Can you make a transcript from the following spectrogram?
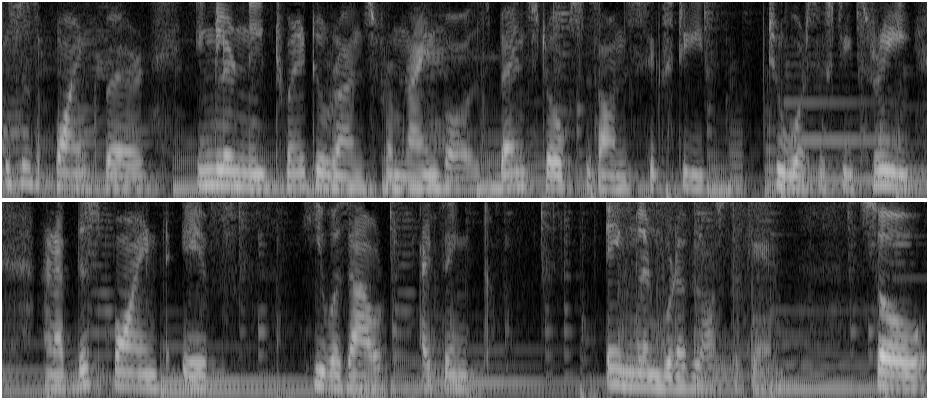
This is the point where England need 22 runs from 9 balls. Ben Stokes is on 62 or 63, and at this point, if he was out, I think England would have lost the game. So,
